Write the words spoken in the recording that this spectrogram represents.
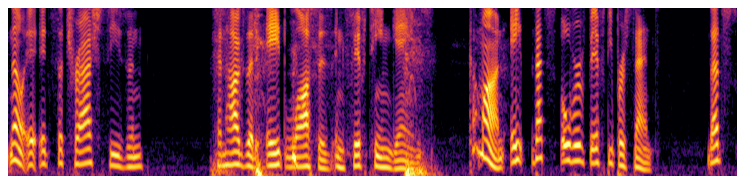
no, it, it's a trash season. Ten Hag's had eight losses in 15 games. Come on, eight. That's over 50 percent. That's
